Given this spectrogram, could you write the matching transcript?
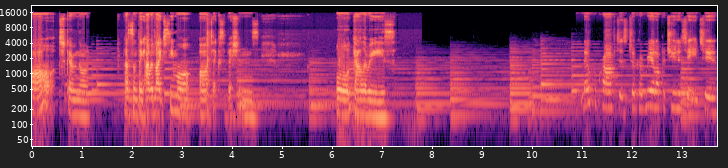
art going on. That's something I would like to see more art exhibitions or galleries. Local crafters took a real opportunity to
